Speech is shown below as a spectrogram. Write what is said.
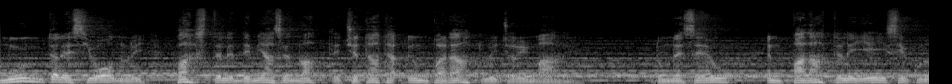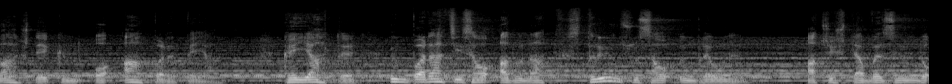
muntele Sionului, coastele de miază noapte, cetatea împăratului celui mare. Dumnezeu în palatele ei se cunoaște când o apără pe ea, că iată, împărații s-au adunat, strânsul sau împreună. Aceștia văzând-o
